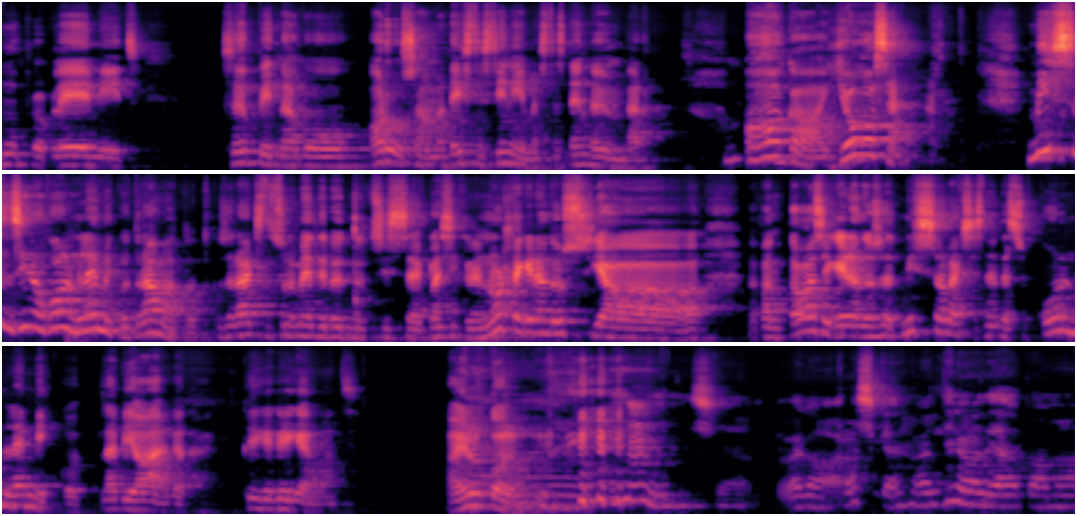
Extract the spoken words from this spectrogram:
muud probleemid. sa õpid nagu aru saama teistest inimestest enda ümber. aga Joosep mis on sinu kolm lemmikut raamatut, kui sa rääkisid, et sulle meeldib nüüd siis klassikaline noortekirjandus ja fantaasiakirjandus, et mis oleks siis nendest kolm lemmikut läbi aegade, kõige-kõigemad? ainult kolm. See on väga raske öelda niimoodi, aga ma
